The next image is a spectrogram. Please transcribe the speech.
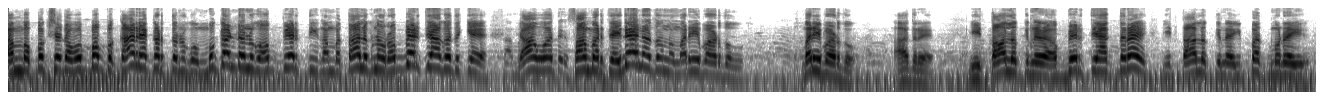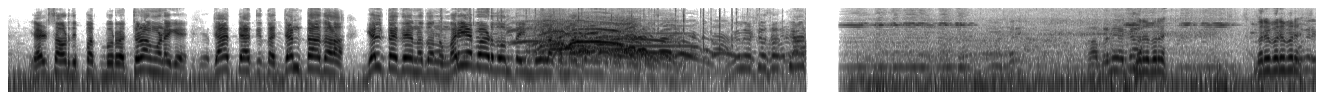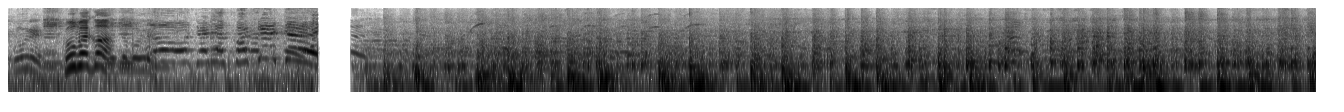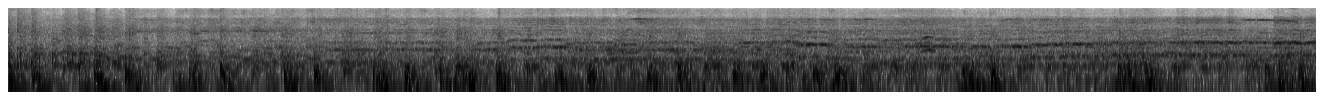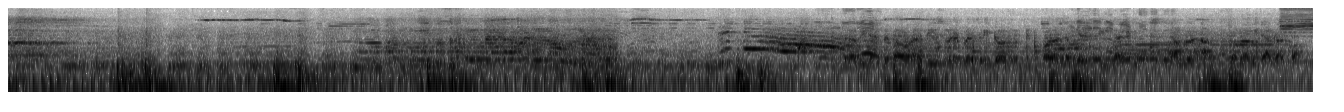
ನಮ್ಮ ಪಕ್ಷದ ಒಬ್ಬೊಬ್ಬ ಕಾರ್ಯಕರ್ತನಿಗೂ, ಮುಖಂಡನಿಗೂ ಅಭ್ಯರ್ಥಿ, ನಮ್ಮ ತಾಲೂಕಿನವರು ಅಭ್ಯರ್ಥಿ ಆಗೋದಕ್ಕೆ ಯಾವ ಸಾಮರ್ಥ್ಯ ಇದೆ ಅನ್ನೋದನ್ನು ಮರಿಬಾರ್ದು ಮರಿಬಾರ್ದು. ಆದರೆ ಈ ತಾಲೂಕಿನ ಅಭ್ಯರ್ಥಿ ಆಗ್ತಾರೆ, ಈ ತಾಲೂಕಿನ ಇಪ್ಪತ್ತ್ಮೂರ ಎರಡು ಸಾವಿರದ ಇಪ್ಪತ್ತ್ಮೂರರ ಚುನಾವಣೆಗೆ ಜಾತ್ಯತೀತ ಜನತಾದಳ ಗೆಲ್ತದೆ ಅನ್ನೋದನ್ನು ಮರೆಯಬಾರದು ಅಂತ ಈ ಮೂಲಕ ಮಾತಾಡ್ತಾರೆ Patrick!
